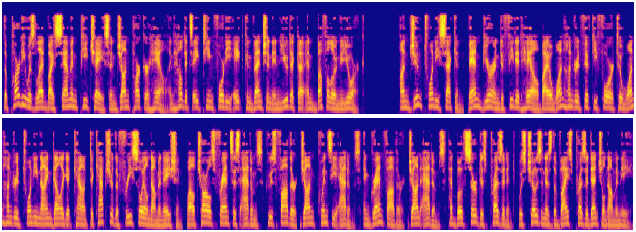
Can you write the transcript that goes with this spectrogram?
The party was led by Salmon P. Chase and John Parker Hale and held its 1848 convention in Utica and Buffalo, New York. On June 22, Van Buren defeated Hale by a 154 to 129 delegate count to capture the Free Soil nomination, while Charles Francis Adams, whose father John Quincy Adams and grandfather John Adams had both served as president, was chosen as the vice presidential nominee.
